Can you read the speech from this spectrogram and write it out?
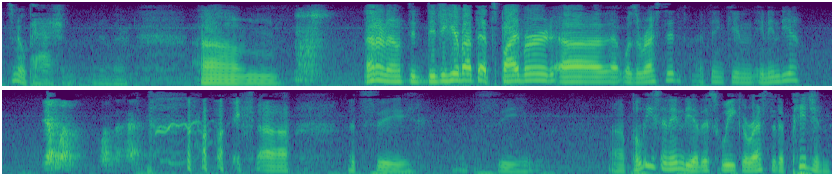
There's no passion, you know. They're um, I don't know. Did Did you hear about that spy bird uh, that was arrested? I think in in India. Yeah. What? What the heck? like, uh, let's see, let's see. Uh, police in India this week arrested a pigeon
